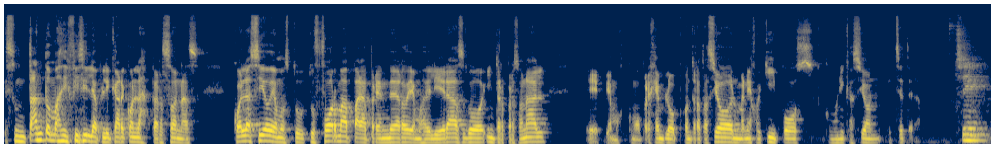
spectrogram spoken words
es, un tanto más difícil de aplicar con las personas. ¿Cuál ha sido, digamos, tu, forma para aprender, digamos, de liderazgo interpersonal? Eh, digamos, como por ejemplo, contratación, manejo de equipos, comunicación, etcétera. Sí,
